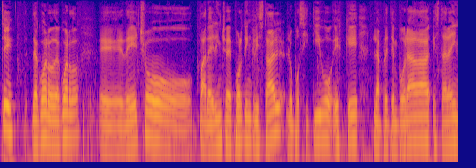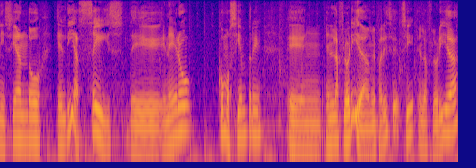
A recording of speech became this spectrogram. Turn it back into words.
Sí, de acuerdo, de acuerdo. Eh, de hecho, para el hincha de Sporting Cristal, lo positivo es que la pretemporada estará iniciando el día 6 de enero, como siempre, en, en la Florida, me parece, sí, en la Florida.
